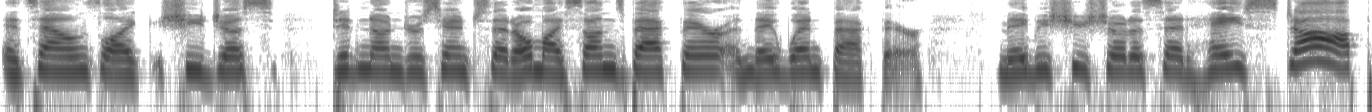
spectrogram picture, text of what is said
It sounds like she just didn't understand. She said, Oh, my son's back there, and they went back there. Maybe she should have said, Hey, stop.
